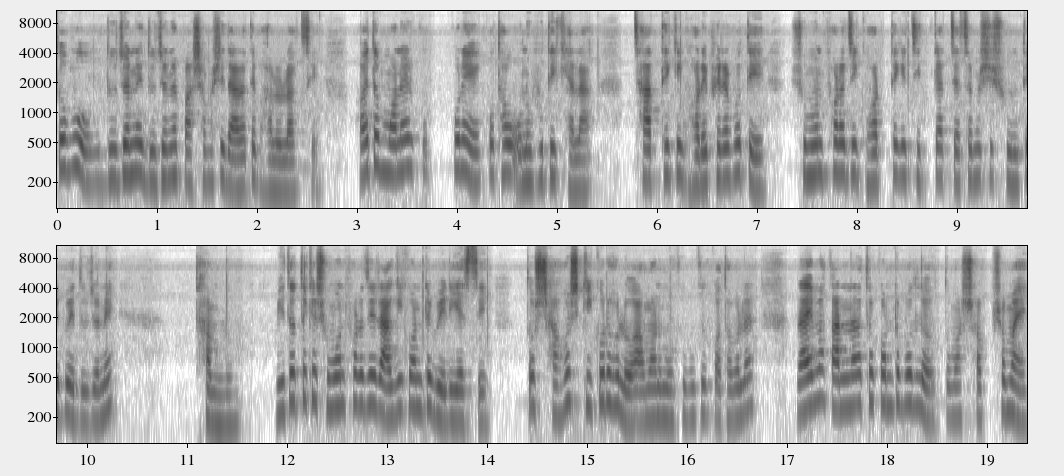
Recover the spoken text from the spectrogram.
তবুও দুজনে দুজনের পাশাপাশি দাঁড়াতে ভালো লাগছে। হয়তো মনের কোণে কোথাও অনুভূতি খেলা। ছাদ থেকে ঘরে ফেরার পথে সুমন ফরাজি ঘর থেকে চিৎকার চেঁচামেচি শুনতে পেয়ে দুজনে থামলুম ভিতর থেকে সুমন ফরাজি রাগী কণ্ঠে বেরিয়ে আসছে। তোর সাহস কি করে হলো আমার মুখে মুখে কথা বলার? রাইমা কান্নারাত কণ্ঠ বলল, তোমার সব সময়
